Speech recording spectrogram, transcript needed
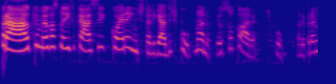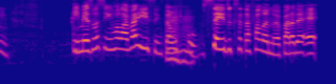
pra que o meu cosplay ficasse coerente, tá ligado? E, tipo, mano, eu sou clara. Tipo, olha pra mim. E mesmo assim rolava isso. Então, Uhum. tipo, sei do que você tá falando. A parada é-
